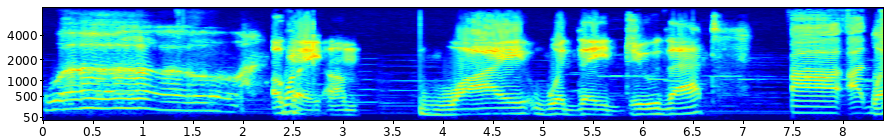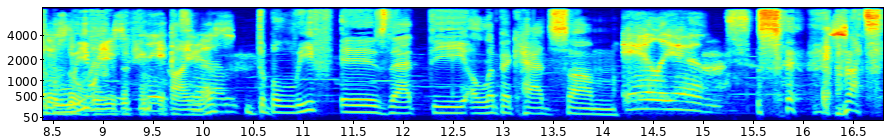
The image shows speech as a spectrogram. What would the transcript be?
Whoa. Okay. Um, why would they do that? Uh, uh, What the is the belief, reasoning behind this? the belief is that the Olympic had some Aliens. I'm not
